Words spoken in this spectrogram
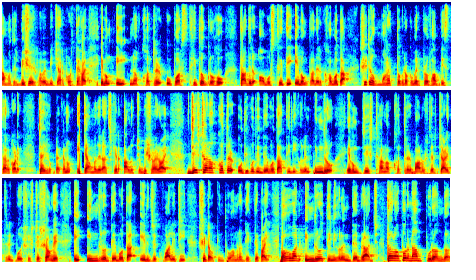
আমাদের বিশেষভাবে বিচার করতে হয়। এবং এই নক্ষত্রের উপর স্থিত গ্রহ, তাদের অবস্থিতি এবং তাদের ক্ষমতা সেটাও মারাত্মক রকমের প্রভাব বিস্তার করে। যাই হোক না কেন, এটা আমাদের আজকের আলোচ্য বিষয় নয়। জ্যেষ্ঠা নক্ষত্রের অধিপতি দেবতা তিনি হলেন ইন্দ্র এবং জ্যেষ্ঠা নক্ষত্রের মানুষদের চারিত্রিক বৈশিষ্ট্যের সঙ্গে এই ইন্দ্র দেবতা এর যে কোয়ালিটি সেটাও কিন্তু আমরা দেখতে পাই। ভগবান ইন্দ্র তিনি হলেন দেবরাজ। তার অপর নাম পুরন্দর,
